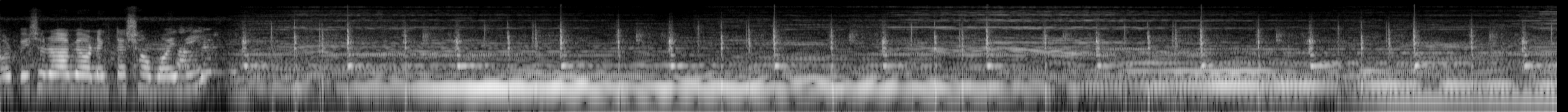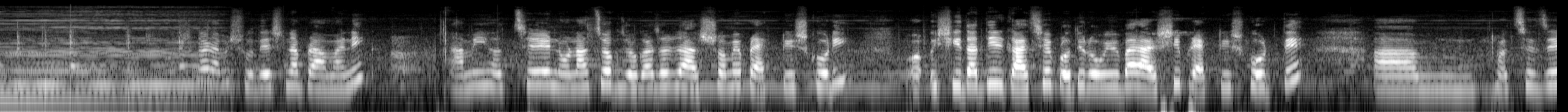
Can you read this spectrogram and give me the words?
ওর পেছনেও আমি অনেকটা সময় দিই। সুদেশনা প্রামাণিক। আমি হচ্ছে নোনাচক যোগাযোগ আশ্রমে প্র্যাকটিস করি। সিদাদির কাছে প্রতি রবিবার আসি প্র্যাকটিস করতে। হচ্ছে যে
